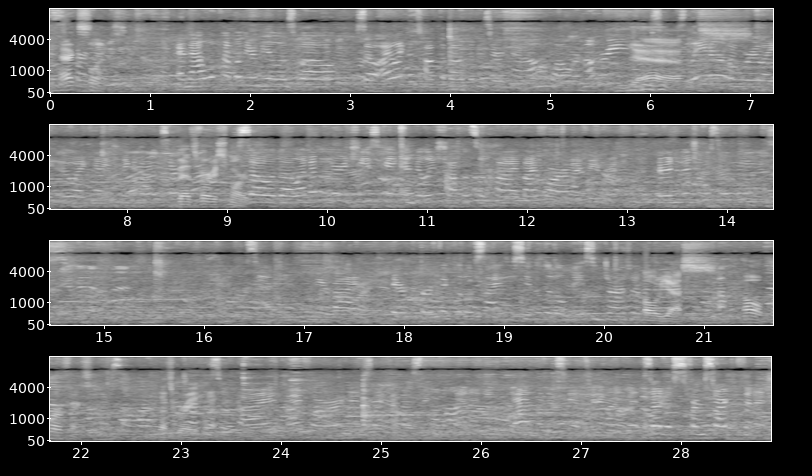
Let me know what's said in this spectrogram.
It's Excellent. perfect. And that will come with your meal as well. So I like to talk about the dessert now while we're hungry. Yeah. Later when we're like, oh, I can't even think about dessert. That's very smart. So the Chip pie by far my favorite. They're individual servings. Nearby. They're perfect little sizes. See the little mason jars over Oh, there? yes. Oh, Oh, perfect. That's great. Chip pie by far is like the best thing on the planet. And the biscuit, sitting a little bit. So just from start to finish.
